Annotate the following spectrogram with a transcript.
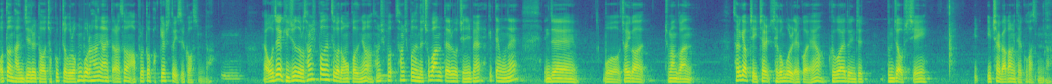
어떤 단지를 더 적극적으로 홍보를 하느냐에 따라서 앞으로 또 바뀔 수도 있을 것 같습니다. 음, 어제 기준으로 30%가 넘었거든요. 30%, 30% 초반대로 진입했기 때문에 이제 뭐 저희가 조만간 설계업체 입찰 재공고를 낼 거예요. 그거에도 이제 문제 없이 이- 입찰 마감이 될 것 같습니다.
